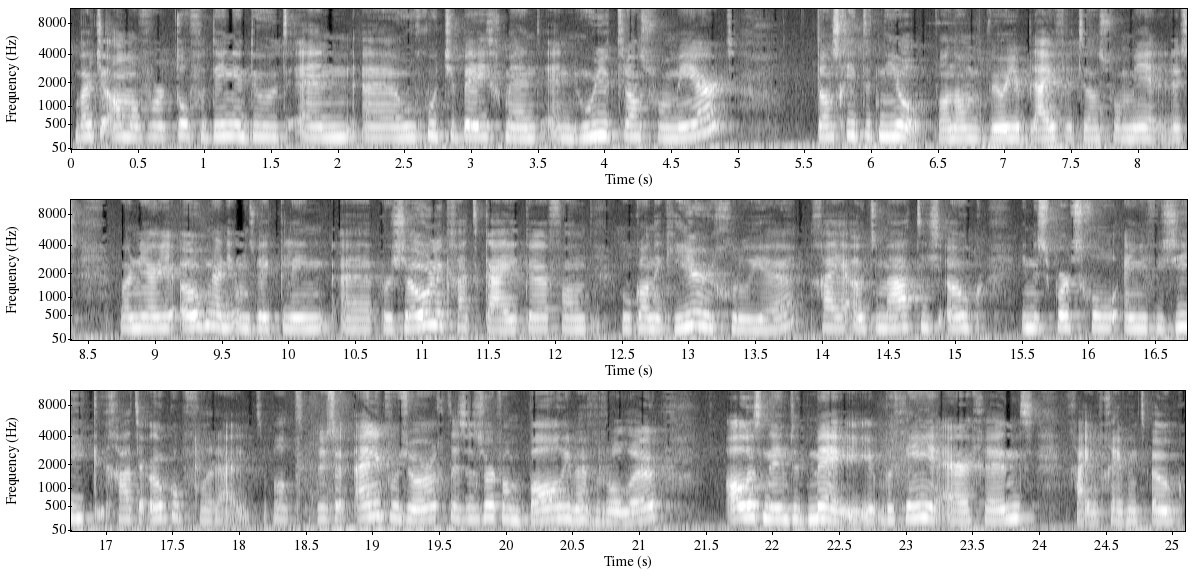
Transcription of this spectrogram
wat je allemaal voor toffe dingen doet en uh, hoe goed je bezig bent en hoe je transformeert, dan schiet het niet op. Want dan wil je blijven transformeren. Dus wanneer je ook naar die ontwikkeling uh, persoonlijk gaat kijken van hoe kan ik hierin groeien, ga je automatisch ook in de sportschool en je fysiek gaat er ook op vooruit. Wat dus uiteindelijk voor zorgt, is een soort van bal die blijft rollen. Alles neemt het mee. Begin je ergens, ga je op een gegeven moment ook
